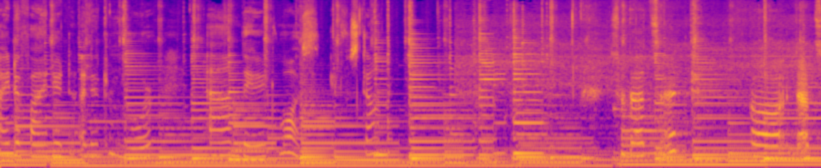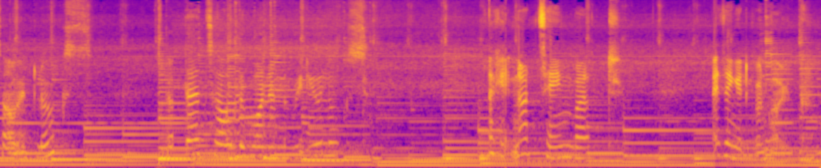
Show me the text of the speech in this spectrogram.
I defined it a little more and there it was, it was done. So that's it. Uh, that's how it looks that's how the one in the video looks. Okay not same but I think it could work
